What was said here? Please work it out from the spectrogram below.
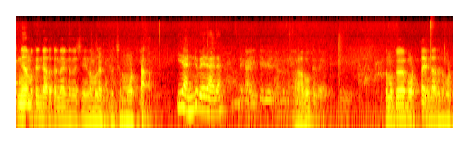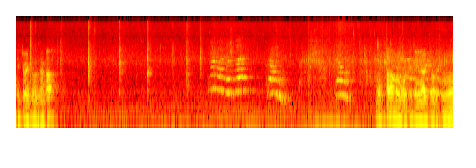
ഇനി നമുക്ക് ഇതിന്റെ അകത്ത് എന്താ ഉണ്ടെന്ന് വെച്ച് കഴിഞ്ഞാൽ നമ്മൾ എടുത്ത് വെച്ച മുട്ട. ഈ രണ്ടുപേരാരാ അപ്പോ നമുക്ക് മുട്ട ഇതിന്റെ അകത്തോട്ട് പൊട്ടിച്ച് വെച്ച് കൊടുക്കാം കേട്ടോ. മുട്ട നമ്മൾ പൊട്ടിച്ചിങ്ങനെ വെച്ച് കൊടുക്കുന്നു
